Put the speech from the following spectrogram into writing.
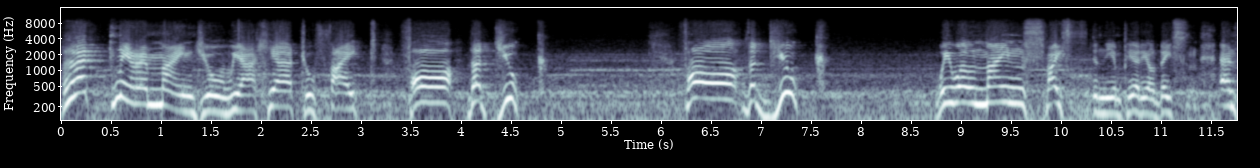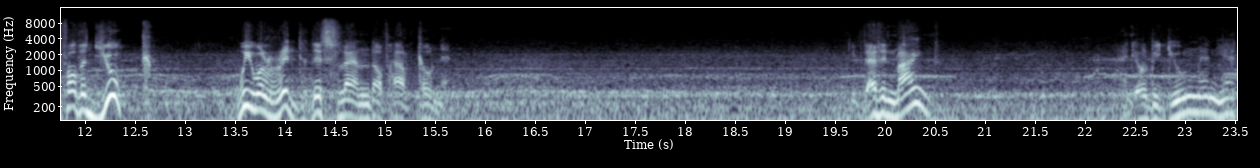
Let me remind you, we are here to fight for the Duke. For the Duke! We will mine spice in the Imperial Basin, and for the Duke, we will rid this land of Harkonnen. Keep that in mind, you'll be Dune men yet.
